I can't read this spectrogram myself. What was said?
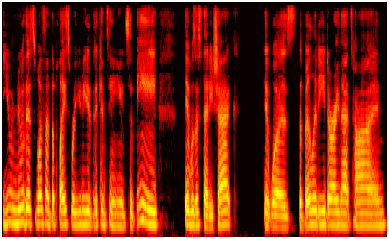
you knew this wasn't the place where you needed to continue to be, it was a steady check. It was stability during that time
